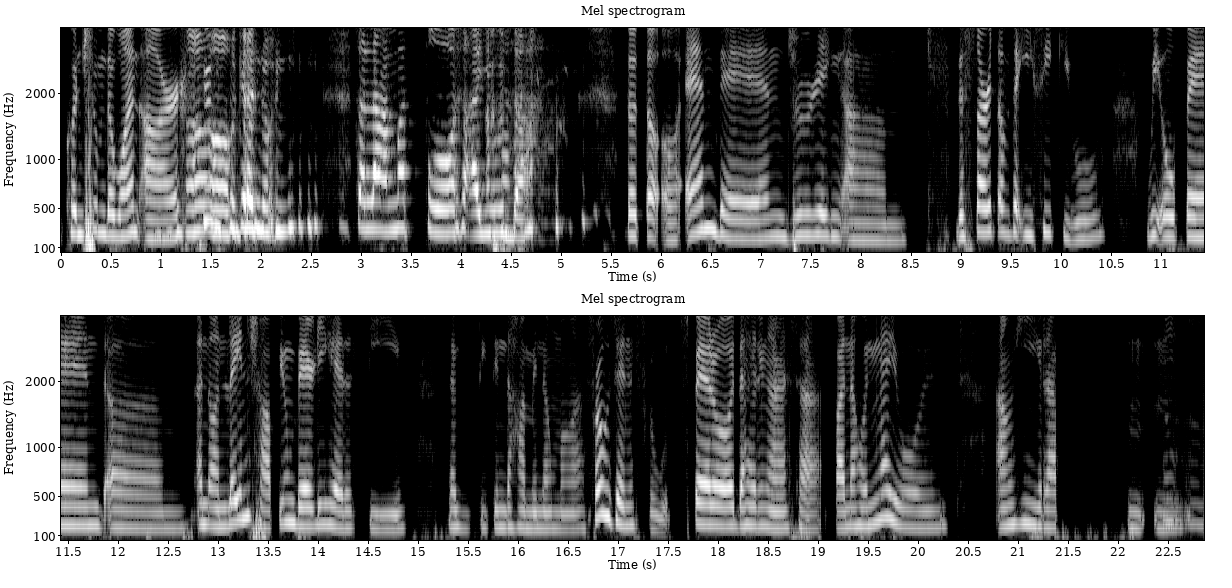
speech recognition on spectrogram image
consume the one hour. Oo, ganun. Salamat po sa ayuda. Totoo. And then, during um, the start of the ECQ, we opened um, an online shop, yung Very Healthy. nagtitinda kami ng mga frozen fruits. Pero dahil nga sa panahon ngayon, ang hirap. Mm-mm. Mm-mm.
